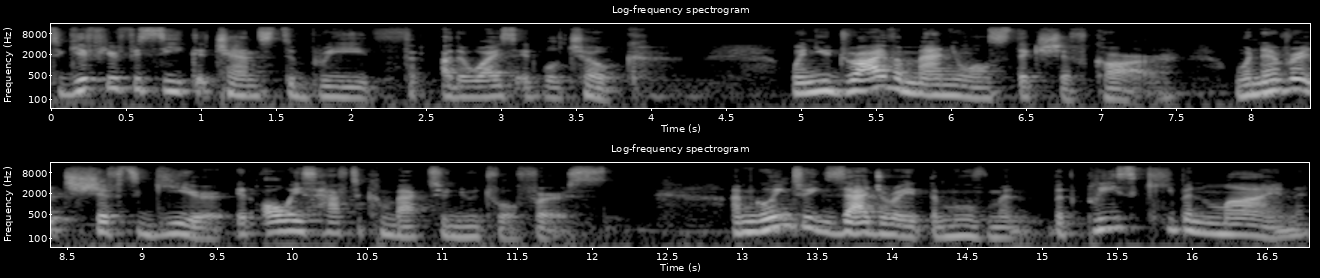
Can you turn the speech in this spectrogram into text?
to give your physique a chance to breathe, otherwise it will choke. When you drive a manual stick shift car, whenever it shifts gear, it always have to come back to neutral first. I'm going to exaggerate the movement, but please keep in mind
